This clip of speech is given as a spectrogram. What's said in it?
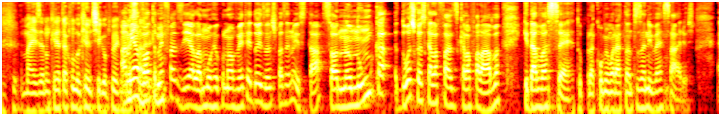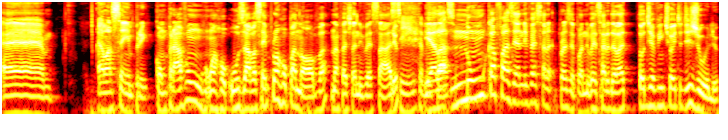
Mas eu não queria estar com um look antigo pro meu A aniversário. minha avó também fazia, ela morreu com 92 anos fazendo isso, tá? Só não, nunca. Duas coisas que ela, faz, que ela falava que dava certo pra comemorar tantos aniversários. É, ela sempre comprava um- uma roupa, usava sempre uma roupa nova na festa de aniversário. Sim, também E ela faço. nunca fazia aniversário. Por exemplo, o aniversário dela é todo dia 28 de julho.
